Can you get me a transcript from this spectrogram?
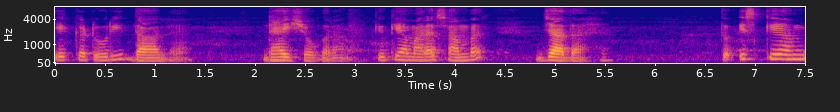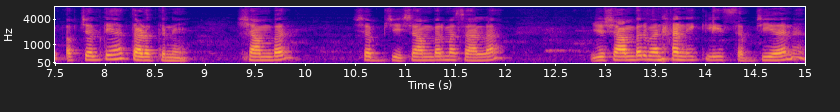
एक कटोरी दाल है, ढाई सौ ग्राम, क्योंकि हमारा सांबर ज़्यादा है। तो इसके हम अब चलते हैं तड़कने। सांबर सब्ज़ी सांबर मसाला, जो सांबर बनाने के लिए सब्ज़ी है ना,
